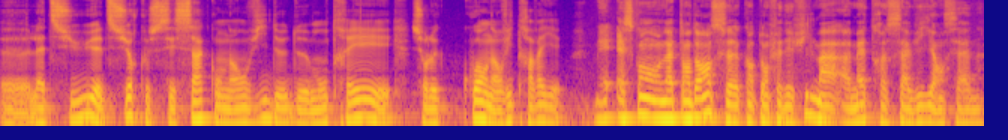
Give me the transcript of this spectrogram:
là-dessus, être sûr que c'est ça qu'on a envie de, montrer et sur le quoi on a envie de travailler. Mais est-ce qu'on a tendance, quand on fait des films, à mettre sa vie en scène?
